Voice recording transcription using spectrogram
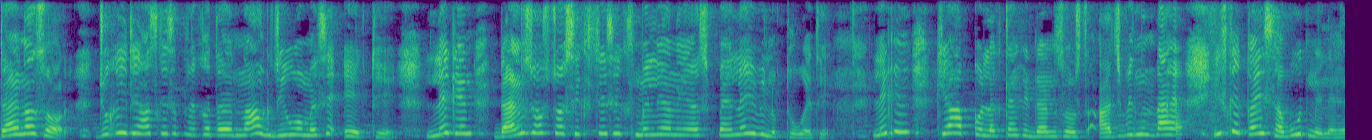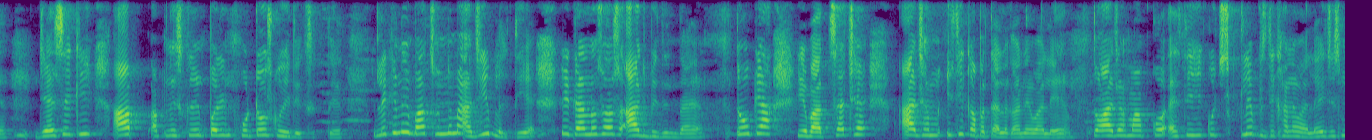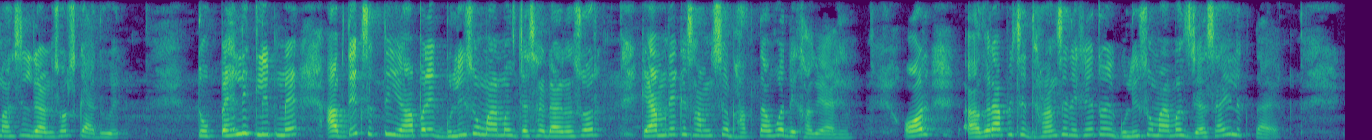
Dinosaur, जो कि इतिहास के सबसे खतरनाक जीवों में से एक थे। लेकिन डायनासोर तो 66 मिलियन ईयर्स पहले ही विलुप्त हो गए थे। लेकिन क्या आपको लगता है कि डायनासोर आज भी ज़िंदा है? इसके कई सबूत मिले हैं। जैसे कि आप अपने स्क्रीन पर इन फ़ोटोज़ को ही देख सकते हैं। लेकिन ये बात सुनने में अजीब लगती है कि डायनासोर आज भी ज़िंदा है। तो क्या ये बात सच है? आज हम इसी का पता लगाने वाले हैं। तो आज हम आपको ऐसी ही कुछ क्लिप्स दिखाने वाले हैं जिसमें असली डायनासोर कैद हुए। तो पहली क्लिप में आप देख सकते हैं, यहाँ पर एक गुलिसो मार्मस जैसा डायनासोर कैमरे के सामने से भागता हुआ देखा गया है। और अगर आप इसे ध्यान से देखें तो ये गुलिसो मार्मस जैसा ही लगता है।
